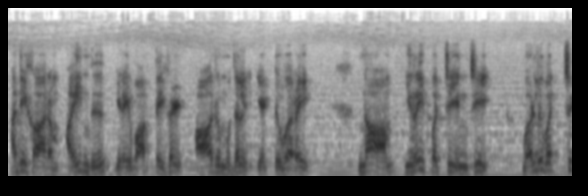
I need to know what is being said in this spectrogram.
அதிகாரம் ஐந்து இறை வார்த்தைகள் ஆறு முதல் எட்டு வரை. நாம் இறை பற்றியின்றி வலுவற்று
